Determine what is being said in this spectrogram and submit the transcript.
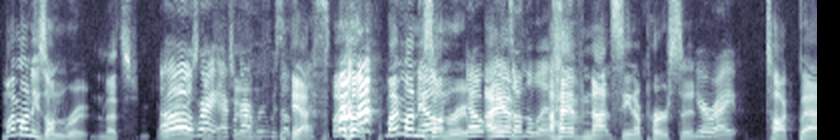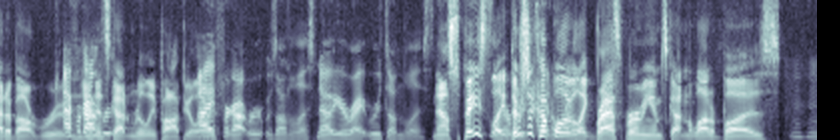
my money's on Root. That's where oh I was right, thinking I forgot too. Root was on the Yeah. list. my, my money's Nope, on Root. nope, I Root's have on the list. I have not seen a person You're right. talk bad about Root. I forgot and it's Root- gotten really popular. I forgot Root was on the list. No, you're right. Root's on the list. now Space like there's a Root's gonna couple of win. like Brass Birmingham's gotten a lot of buzz. hmm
